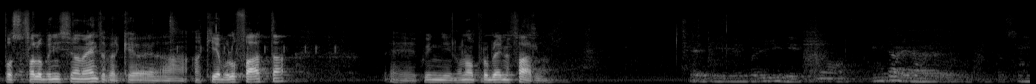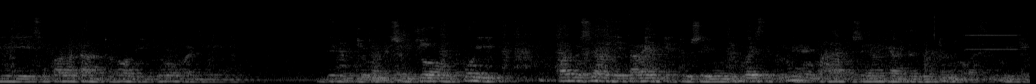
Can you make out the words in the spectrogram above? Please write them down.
posso farlo benissimamente perché a, a Chievo l'ho fatta e quindi non ho problemi a farlo. Parigini, in Italia si, si parla tanto no, di giovani, si deve giocare sui giovani, poi quando si hanno dei talenti, e tu sei uno di questi, perché sei anche del 21, quindi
